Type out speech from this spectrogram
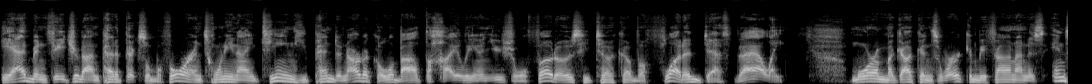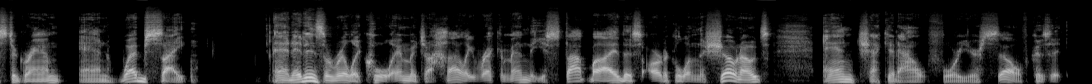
He had been featured on Petapixel before. In 2019, he penned an article about the highly unusual photos he took of a flooded Death Valley. More of McGucken's work can be found on his Instagram and website. And it is a really cool image. I highly recommend that you stop by this article in the show notes and check it out for yourself because it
